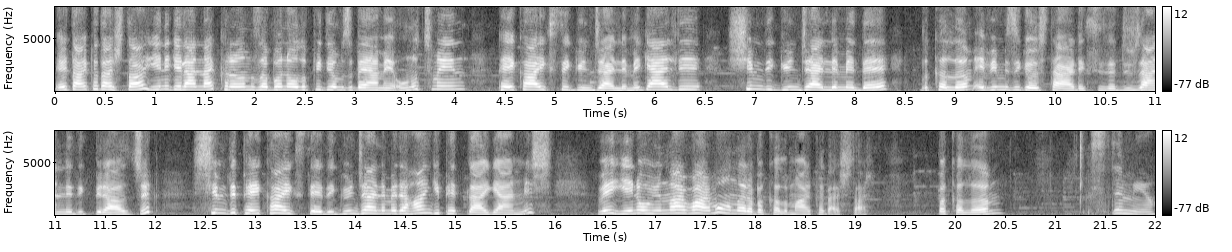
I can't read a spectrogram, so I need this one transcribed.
Evet arkadaşlar yeni gelenler kanalımıza abone olup videomuzu beğenmeyi unutmayın. PKX'de güncelleme geldi. Şimdi güncellemede bakalım evimizi gösterdik size. Düzenledik birazcık. Şimdi PKX'de de güncellemede hangi petler gelmiş ve yeni oyunlar var mı onlara bakalım arkadaşlar. Bakalım. İstemiyor.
